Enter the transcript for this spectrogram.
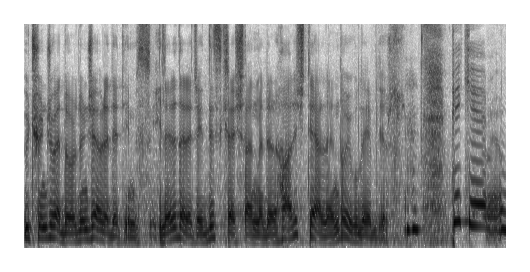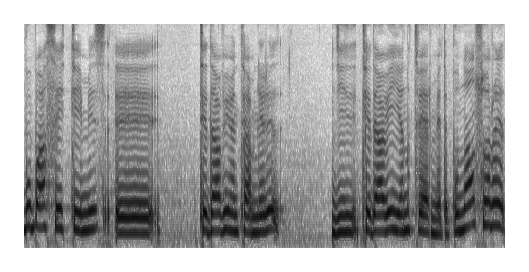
üçüncü ve dördüncü evre dediğimiz ileri derece disk kireçlenmeleri hariç diğerlerini de uygulayabiliyoruz. Peki bu bahsettiğimiz e, tedavi yöntemleri tedaviye yanıt vermedi. Bundan sonra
